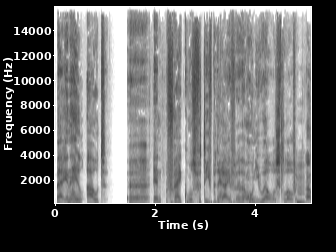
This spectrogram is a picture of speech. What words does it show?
Bij een heel oud eh, en vrij conservatief bedrijf. Eh, Honeywell was het geloof ik. Oh,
